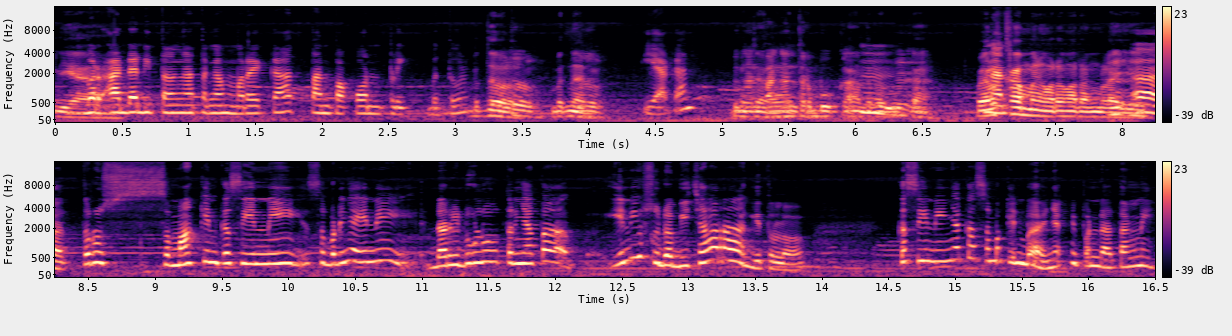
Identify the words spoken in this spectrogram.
Iya. berada di tengah-tengah mereka tanpa konflik, betul? Betul. Betul. Benar. betul. Iya kan? Dengan Betul, tangan terbuka. Tangan terbuka. Welcome orang-orang Melayu. Eh, terus semakin ke sini sebenarnya ini dari dulu ternyata ini sudah bicara gitu loh. Ke sininya kan semakin banyak nih pendatang nih.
